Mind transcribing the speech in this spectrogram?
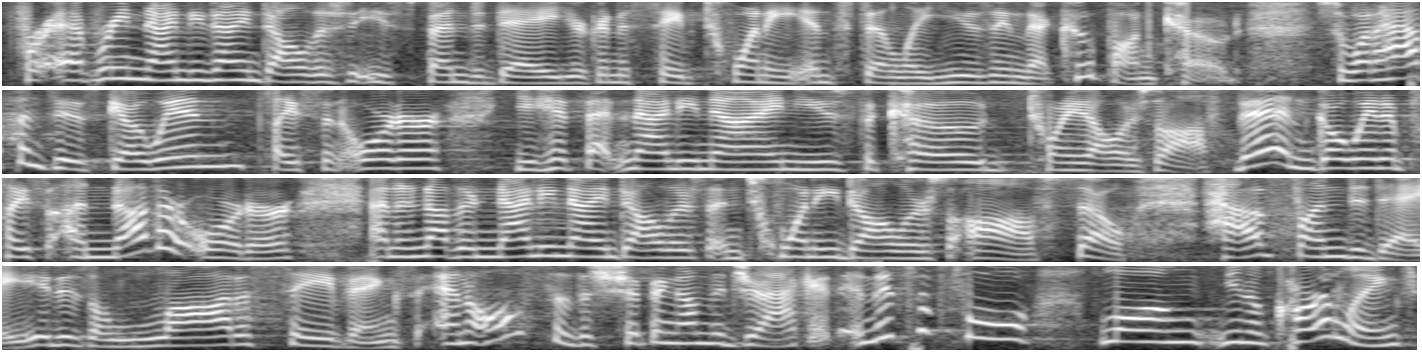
For every $99 that you spend today, you're gonna save 20 instantly using that coupon code. So what happens is go in, place an order, you hit that 99, use the code, $20 off. Then go in and place another order and another $99 and $20 off. So have fun today. It is a lot of savings. And also the shipping on the jacket, and it's a full, long, you know, car length,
